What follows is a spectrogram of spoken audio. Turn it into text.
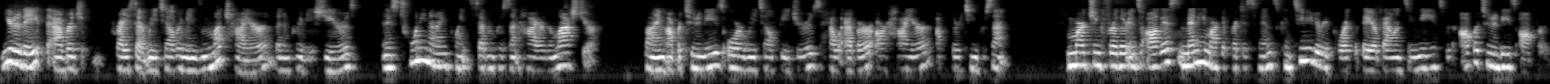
Year to date, the average price at retail remains much higher than in previous years and is 29.7% higher than last year. Buying opportunities or retail features, however, are higher, up 13%. Marching further into August, many market participants continue to report that they are balancing needs with opportunities offered.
